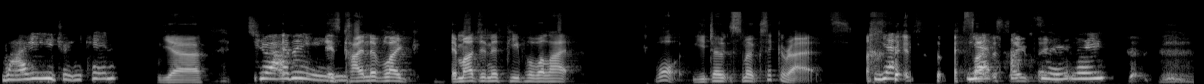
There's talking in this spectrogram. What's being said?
why are you drinking? Yeah. Do you know what I mean? It's kind of like imagine if people were like, "What? You don't smoke cigarettes?" Yeah, it's, it's yes, like absolutely. um,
